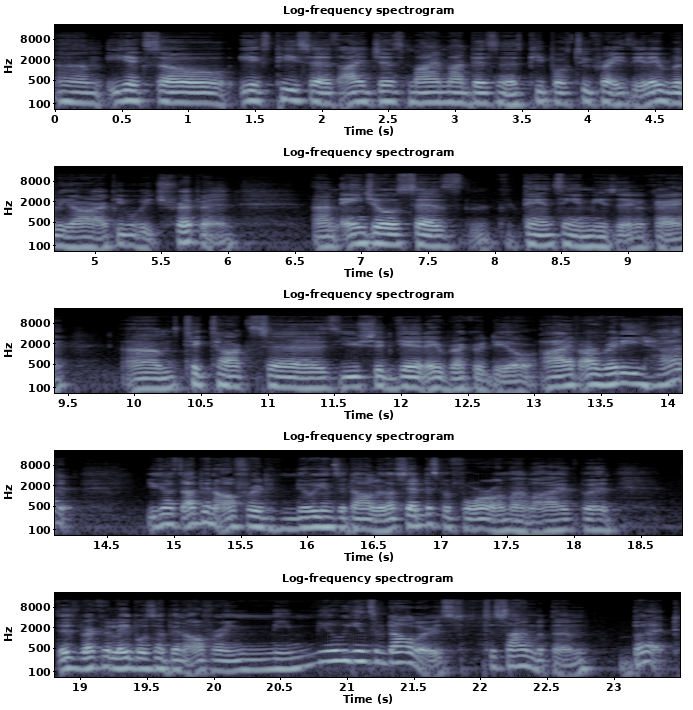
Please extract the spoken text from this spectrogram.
Um, EXO EXP says, "I just mind my business. People too crazy. They really are. People be tripping." Um, Angel says, "Dancing and music." Okay. Um, TikTok says you should get a record deal. I've already had it you guys, I've been offered millions of dollars. I've said this before on my live, but these record labels have been offering me millions of dollars to sign with them. But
